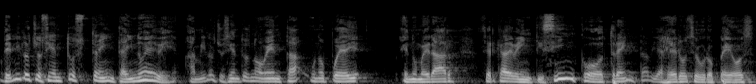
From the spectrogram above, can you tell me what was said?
De 1839 a 1890 uno puede enumerar cerca de 25 o 30 viajeros europeos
